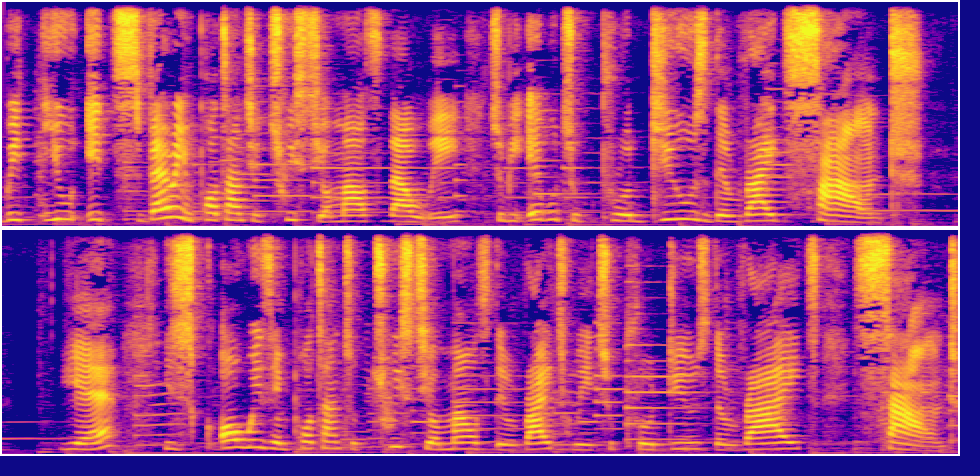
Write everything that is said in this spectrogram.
With you it's very important to twist your mouth that way to be able to produce the right sound. Yeah? It's always important to twist your mouth the right way to produce the right sound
